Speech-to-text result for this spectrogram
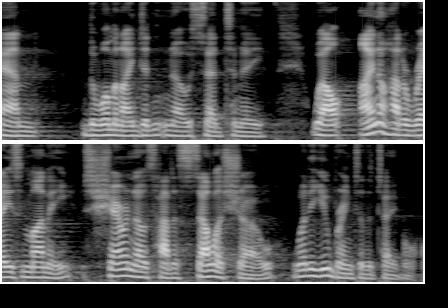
And the woman I didn't know said to me, well, I know how to raise money. Sharon knows how to sell a show. What do you bring to the table?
